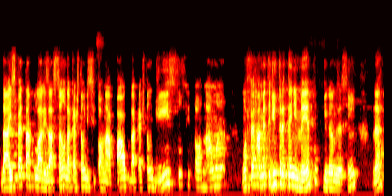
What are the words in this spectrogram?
da espetacularização, da questão de se tornar palco, da questão disso se tornar uma, uma ferramenta de entretenimento, digamos assim, né?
